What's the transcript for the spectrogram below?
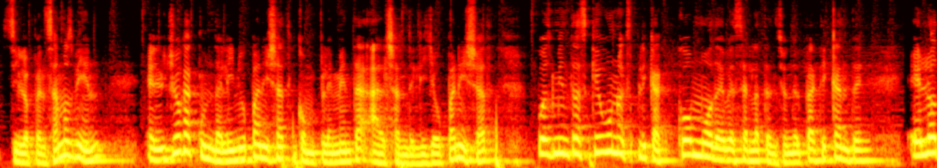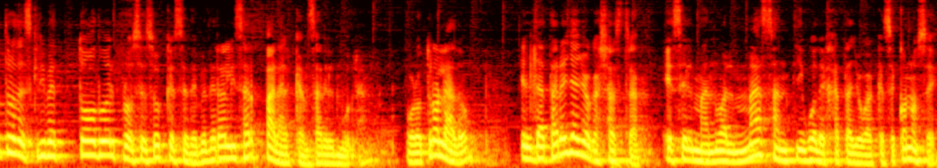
Si lo pensamos bien, el Yoga Kundalini Upanishad complementa al Chandeliya Upanishad, pues mientras que uno explica cómo debe ser la atención del practicante, el otro describe todo el proceso que se debe de realizar para alcanzar el mudra. Por otro lado, el Datareya Yoga Shastra es el manual más antiguo de Hatha Yoga que se conoce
